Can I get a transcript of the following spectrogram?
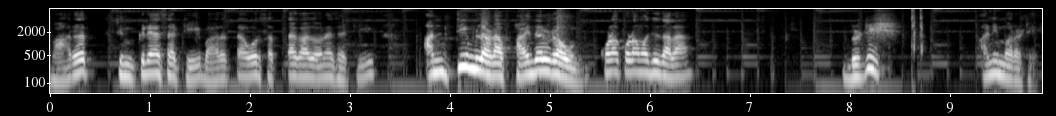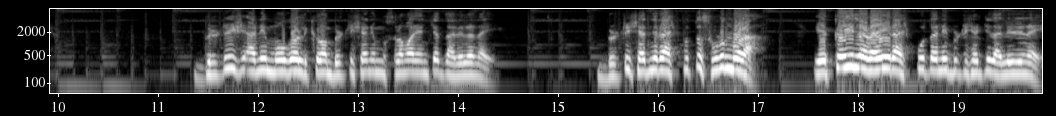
भारत जिंकण्यासाठी भारतावर सत्ता गाजवण्यासाठी अंतिम लढा फायनल राऊंड कोणाकोणामध्ये झाला? ब्रिटिश आणि मराठे. ब्रिटिश आणि मोगल किंवा ब्रिटिश आणि मुसलमान यांच्यात झालेलं नाही. ब्रिटिशांनी राजपूत तर सोडून बोला. एकही लढाई राजपूत आणि ब्रिटिशांची झालेली नाही.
